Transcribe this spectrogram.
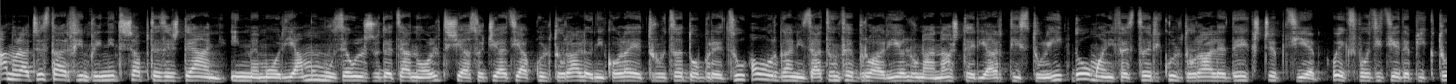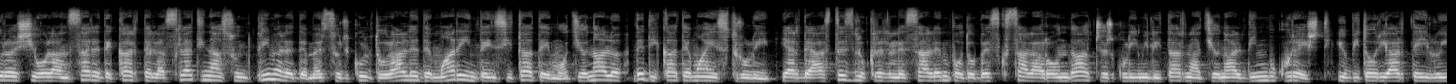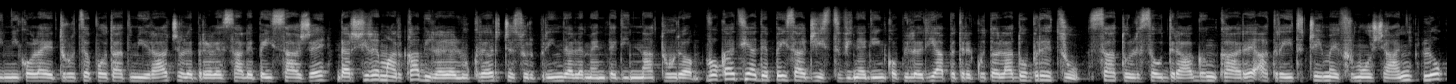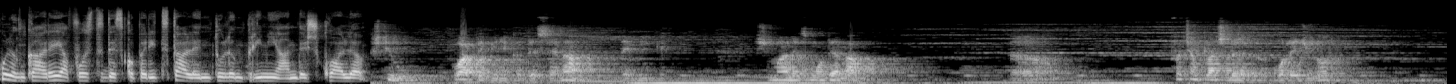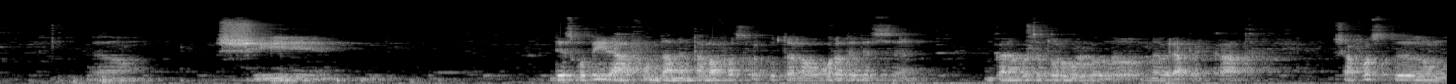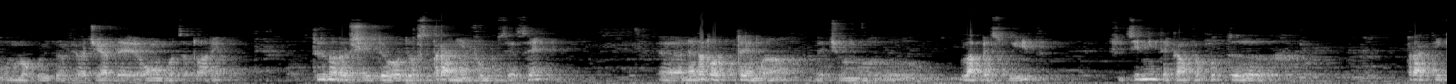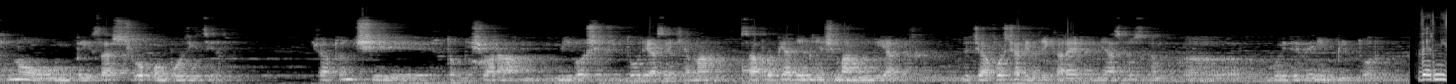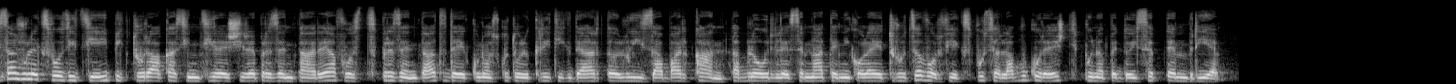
Anul acesta ar fi împlinit 70 de ani. In memoriam, Muzeul Județean Olt și Asociația Culturală Nicolae Truță Dobrețu au organizat în februarie, luna nașterii artistului, două manifestări culturale de excepție. O expoziție de pictură și o lansare de carte la Slatina sunt primele demersuri culturale de mare intensitate emoțională dedicate maestrului. Iar de astăzi, lucrările sale împodobesc sala ronda a Cercului Militar Național din București. Iubitorii artei lui Nicolae Truță pot admira celebrele sale peisaje, dar și remarcabilele lucrări ce surprind elemente din natură. Vocația de peisagist vine din copilăria petrecută la Dobrețu, satul său drag în care a trăit cei mai frumoși ani, locul în care i-a fost descoperit talentul în primii ani de școală. Știu foarte bine că desenam de mic și mai ales modelam. Uh, făceam placele colegilor, și descoperirea fundamentală a fost făcută la o oră de desen în care învățătorul meu era plecat și a fost uh, înlocuit în ziua aceea de o învățătoare tânără și de o, de o stranie frumusețe. Uh, ne-a dat o temă, deci un, la pescuit și țin minte că am făcut uh, practic nou un peisaj și o compoziție. Și atunci domnișoara Miloș Victoria se chema, s-a apropiat de mine și m-a mângâiat. Deci a fost cea din tâi care mi-a spus că uh, voi deveni pictor. Vernisajul expoziției Pictura ca simțire și reprezentare a fost prezentat de cunoscutul critic de artă Luiza Barcan. Tablourile semnate Nicolae Truță vor fi expuse la București până pe 2 septembrie.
